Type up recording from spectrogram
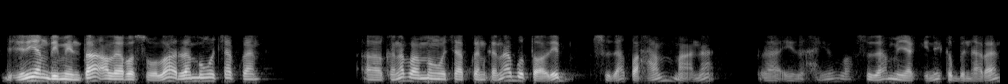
Di sini yang diminta oleh Rasulullah adalah mengucapkan. E, kenapa mengucapkan? Karena Abu Talib sudah paham makna la ilaha illallah. Sudah meyakini kebenaran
